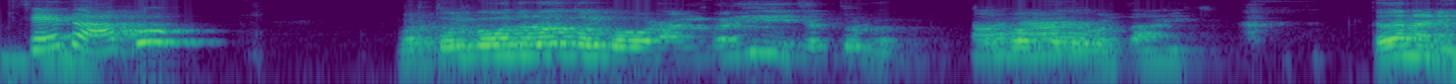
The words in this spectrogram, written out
చేతు ఆపు. మరి తోలుకోవతాడో తోలుకోవడం అనుకొని చెప్తుండు. తోలుకోకపోతే కొడతా అని. కదా నాని?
